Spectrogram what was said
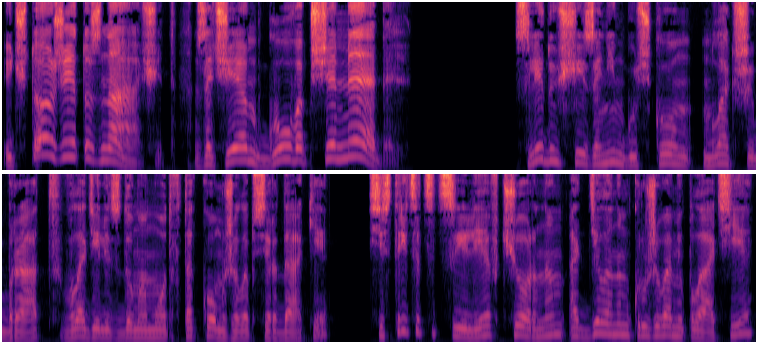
И что же это значит? Зачем Гу вообще мебель? Следующий за ним гуськом младший брат, владелец дома мод в таком же лапсердаке, сестрица Цицилия в черном, отделанном кружевами платье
